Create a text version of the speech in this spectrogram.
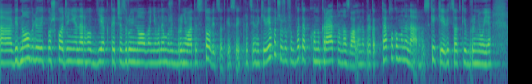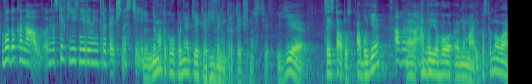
е, відновлюють пошкоджені енергооб'єкти чи зруйновані, вони можуть бронювати 100% своїх працівників. Я хочу, щоб ви так конкретно назвали, наприклад, теплокомуненерго, скільки відсотків бронює, водоканал, наскільки їхній рівень критичності. Нема такого поняття, як рівень критичності. Є цей статус або є, Або е, немає. або його е, немає. І постанова,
